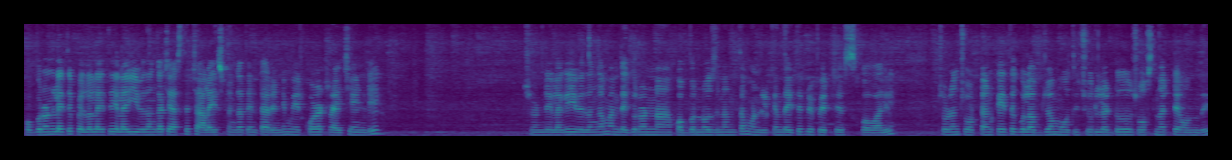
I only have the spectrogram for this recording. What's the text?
కొబ్బరిండలు అయితే పిల్లలు అయితే ఇలా ఈ విధంగా చేస్తే చాలా ఇష్టంగా తింటారండి. మీరు కూడా ట్రై చేయండి. చూడండి ఇలాగే ఈ విధంగా మన దగ్గర ఉన్న కొబ్బరి నోజునంతా ఉండల కింద అయితే ప్రిపేర్ చేసుకోవాలి. చూడండి చూడటానికి అయితే గులాబ్ జామ్ మోతిచూర్ లడ్డు చూస్తున్నట్టే ఉంది.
